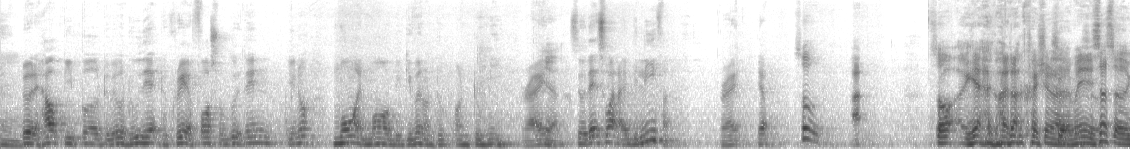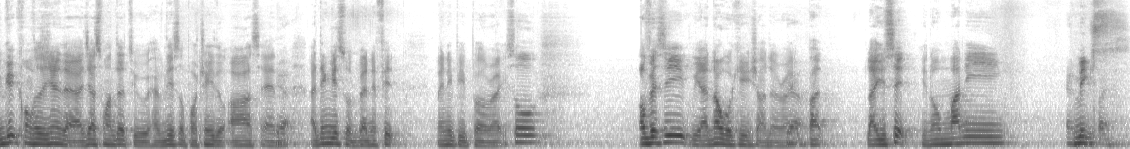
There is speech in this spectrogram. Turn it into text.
Mm. be able to help people, to be able to do that, to create a force for good, then, you know, more and more will be given onto, onto me, right? Yeah. So that's what I believe, ah, right? Yep. So, uh, so yeah, I got another question. Sure, I mean, it's sure. just a good conversation that I just wanted to have this opportunity to ask, and Yeah. I think this will benefit many people, right? So, obviously, we are now working each other, right? Yeah. But like you said, you know, money makes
